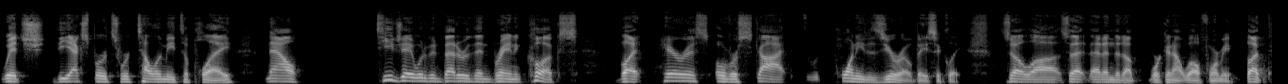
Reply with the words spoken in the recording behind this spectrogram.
which the experts were telling me to play. Now, TJ would have been better than Brandin Cooks, but Harris over Scott, 20 to 0, basically. So uh, so that, that ended up working out well for me. But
